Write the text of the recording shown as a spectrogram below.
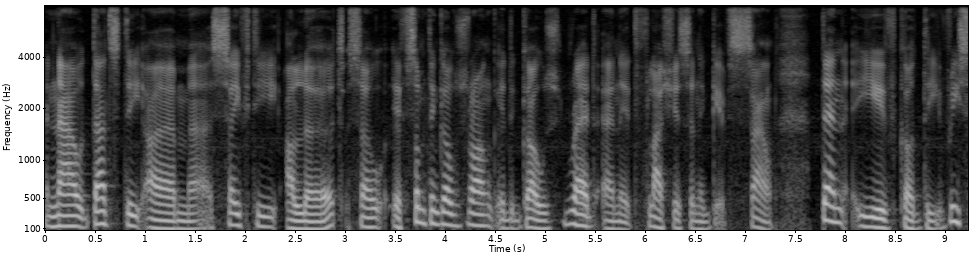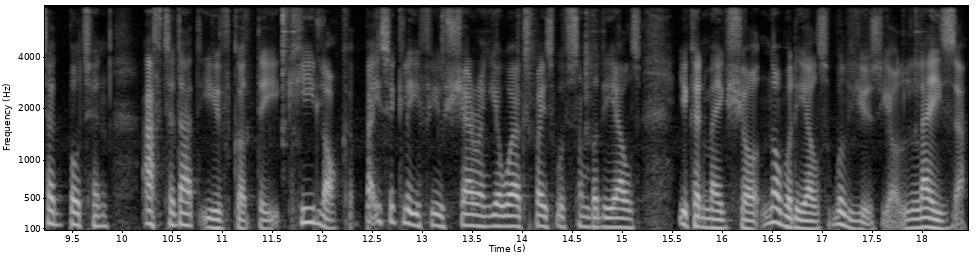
And now that's the um, uh, safety alert. So if something goes wrong, it goes red and it flashes and it gives sound. Then you've got the reset button. After that, you've got the key lock. Basically, if you're sharing your workspace with somebody else, you can make sure nobody else will use your laser.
